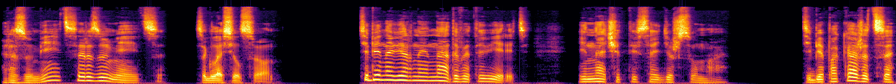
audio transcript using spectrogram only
«Разумеется, разумеется», — согласился он. «Тебе, наверное, надо в это верить, иначе ты сойдешь с ума. Тебе покажется,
